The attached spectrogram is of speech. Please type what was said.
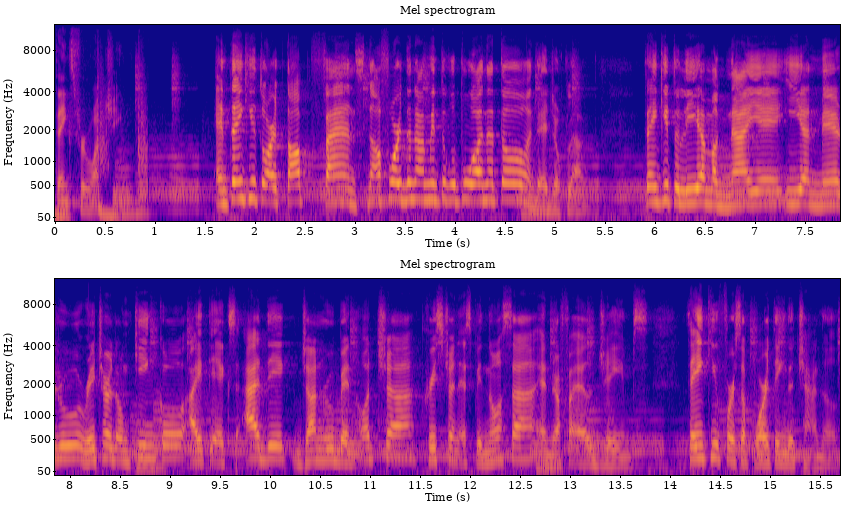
Thanks for watching. And thank you to our top fans. Na-afford na namin itong upuan na to. Joke lang. Thank you to Leah Magnaye, Ian Meru, Richard Ongkinko, ITX Addict, John Ruben Ocha, Christian Espinosa, and Rafael James. Thank you for supporting the channel.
